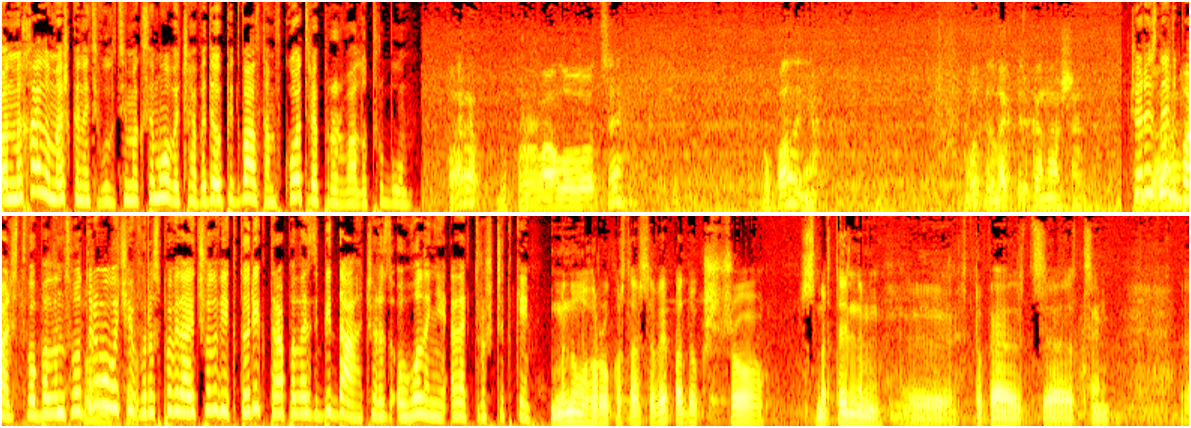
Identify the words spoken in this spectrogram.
Пан Михайло, мешканець вулиці Максимовича, веде у підвал, там вкотре прорвало трубу. Пара прорвало це опалення. От електрика наша. Через недбальство балансоутримувачів, розповідає чоловік, торік трапилась біда через оголені електрощитки. Минулого року стався випадок, що смертельним е, то кажеться, цим е,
